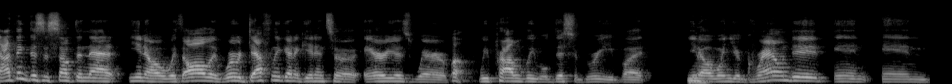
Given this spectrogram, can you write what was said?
I think this is something that, you know, with all we're definitely going to get into areas where well, we probably will disagree, but you know when you're grounded in in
